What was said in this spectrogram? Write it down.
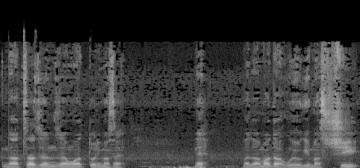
夏は全然終わっておりません。まだまだ泳げますし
